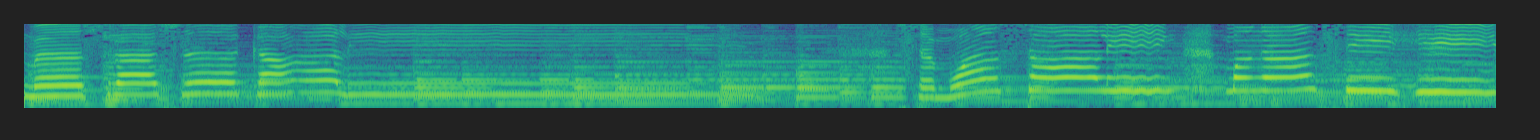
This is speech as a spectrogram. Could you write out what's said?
mesra sekali. Semua saling mengasihi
